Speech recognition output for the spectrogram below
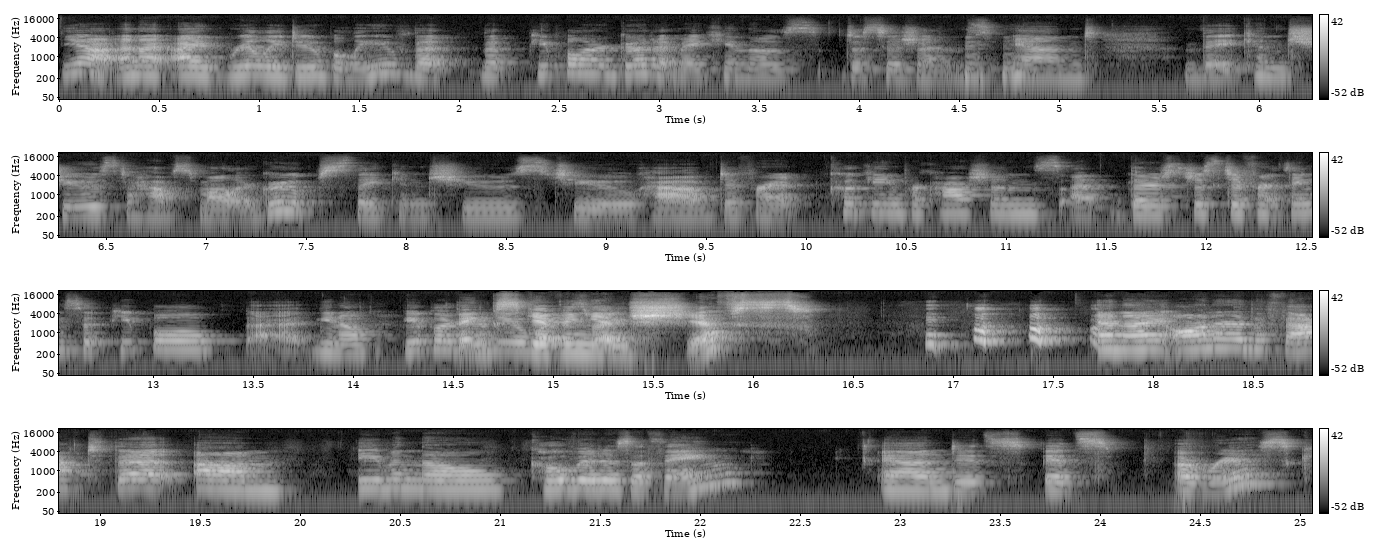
Yeah, and I, I really do believe that that people are good at making those decisions mm-hmm. and they can choose to have smaller groups they can choose to have different cooking precautions uh, there's just different things that people uh, you know people are thanksgiving in shifts and i honor the fact that um, even though covid is a thing and it's it's a risk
